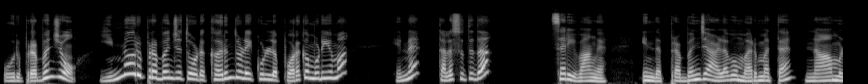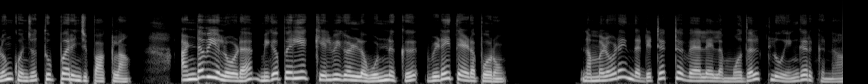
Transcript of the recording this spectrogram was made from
ஒரு பிரபஞ்சம் இன்னொரு பிரபஞ்சத்தோட கருந்துளைக்குள்ள பிறக்க முடியுமா? என்ன தலை சுத்துதா? சரி வாங்க. இந்த பிரபஞ்ச அளவு மர்மத்தை நாமளும் கொஞ்சம் துப்பறிஞ்சு பார்க்கலாம் அண்டவியலோட மிகப்பெரிய கேள்விகள்ல ஒண்ணுக்கு விடை தேட போறோம். நம்மளோட இந்த டிடெக்டிவ் வேலையில முதல் க்ளூ எங்க இருக்குன்னா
